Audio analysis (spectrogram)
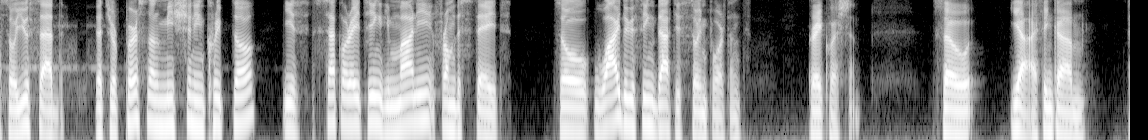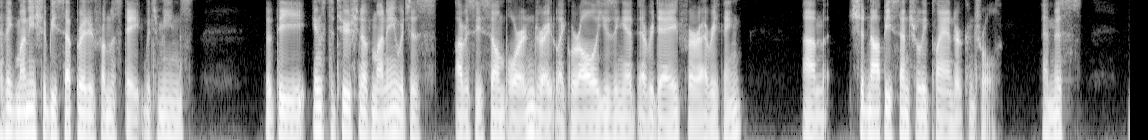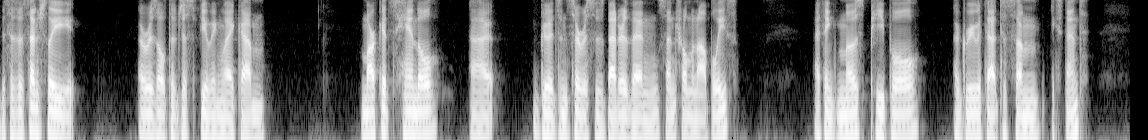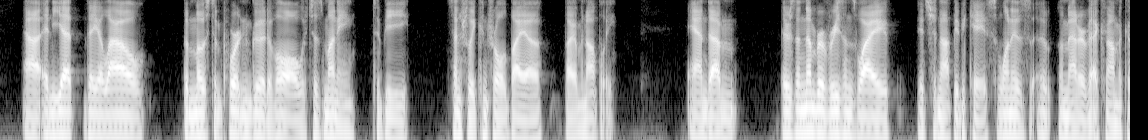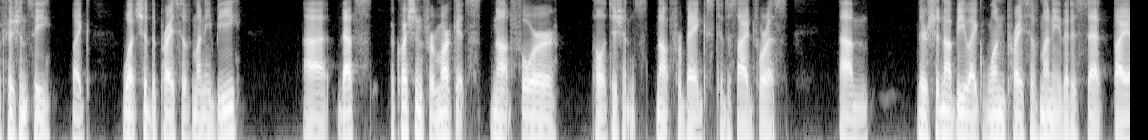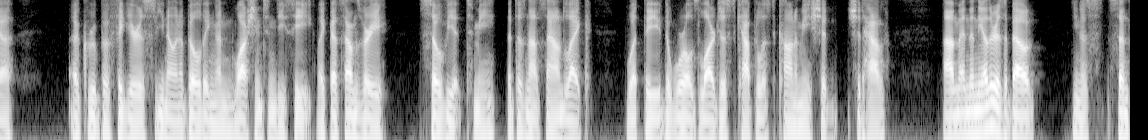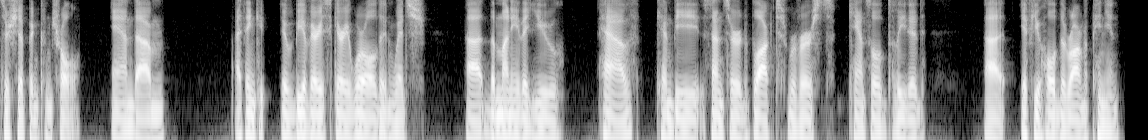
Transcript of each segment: So you said that your personal mission in crypto is separating the money from the state. So why do you think that is so important? Great question. So yeah, I think um, I think money should be separated from the state, which means that the institution of money, which is obviously so important, right? Like we're all using it every day for everything, um, should not be centrally planned or controlled. And this this is essentially a result of just feeling like um, markets handle uh, goods and services better than central monopolies. I think most people agree with that to some extent, uh, and yet they allow the most important good of all, which is money, to be centrally controlled by a by a monopoly. And um, there's a number of reasons why it should not be the case. One is a, a matter of economic efficiency, like what should the price of money be? Uh, that's a question for markets, not for politicians, not for banks to decide for us. Um, there should not be like one price of money that is set by a a group of figures, you know, in a building in Washington D.C. Like that sounds very Soviet to me. That does not sound like what the the world's largest capitalist economy should should have. Um, and then the other is about you know censorship and control. And um, I think it would be a very scary world in which uh, the money that you have can be censored, blocked, reversed, canceled, deleted uh, if you hold the wrong opinion.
